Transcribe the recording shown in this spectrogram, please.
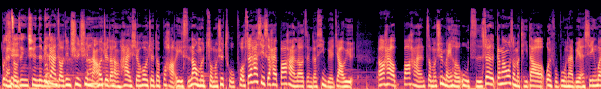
不敢走进去那边，不敢走进去去拿，会觉得很害羞，或觉得不好意思。那我们怎么去突破？所以它其实还包含了整个性别教育。然后还有包含怎么去媒合物资，所以刚刚为什么提到卫福部那边，是因为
